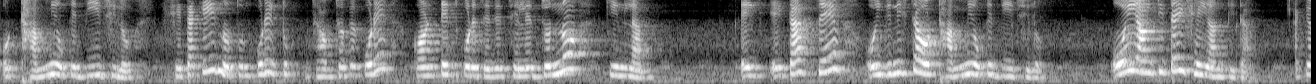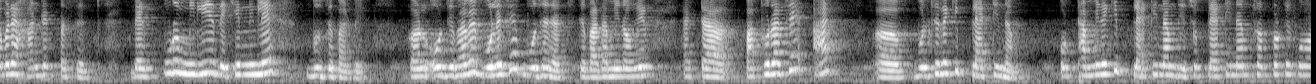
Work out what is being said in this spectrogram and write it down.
ওর ঠাম্মি ওকে দিয়েছিল। সেটাকেই নতুন করে একটু ঝকঝকে করে কন্টেন্ট করেছে যে ছেলের জন্য কিনলাম। এই এটা সেম ওই জিনিসটা ওর ঠাম্মি ওকে দিয়েছিল। ওই আংটিটাই সেই আংটিটা। একেবারে হান্ড্রেড পার্সেন্ট। দেখ, পুরো মিলিয়ে দেখে নিলে বুঝতে পারবে। কারণ ও যেভাবে বলেছে, বোঝা যাচ্ছে যে বাদামি রঙের একটা পাথর আছে আর বলছে নাকি প্ল্যাটিনাম। ওর ঠাম্মি নাকি প্ল্যাটিনাম দিয়েছে। প্ল্যাটিনাম সম্পর্কে কোনো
